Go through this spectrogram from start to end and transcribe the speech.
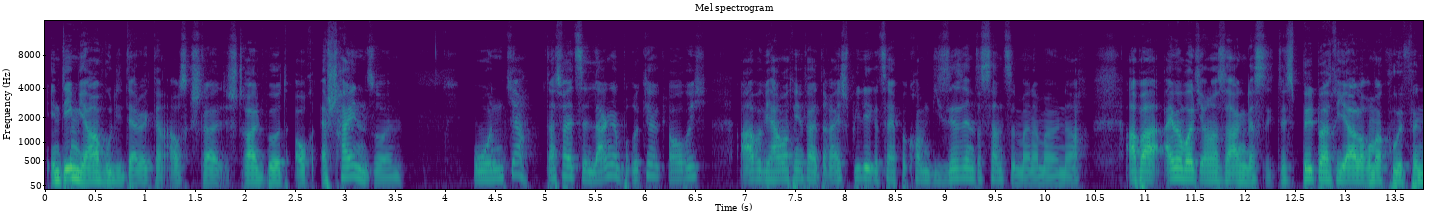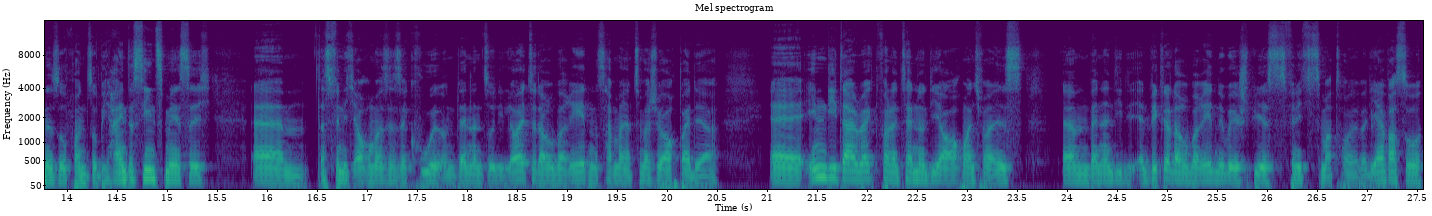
in dem Jahr, wo die Direct dann ausgestrahlt wird, auch erscheinen sollen. Und ja, das war jetzt eine lange Brücke, glaube ich. Aber wir haben auf jeden Fall drei Spiele gezeigt bekommen, die sehr, sehr interessant sind, meiner Meinung nach. Aber einmal wollte ich auch noch sagen, dass ich das Bildmaterial auch immer cool finde, so von so Behind-the-Scenes-mäßig. Ähm, das finde ich auch immer sehr, sehr cool. Und wenn dann so die Leute darüber reden, das hat man ja zum Beispiel auch bei der äh, Indie Direct von Nintendo, die ja auch manchmal ist, ähm, wenn dann die Entwickler darüber reden, über ihr Spiel, finde ich das immer toll, weil die einfach so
